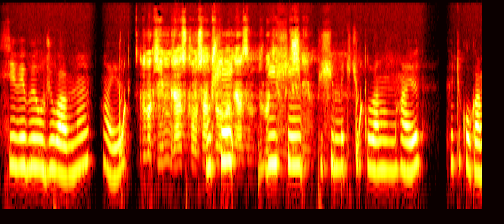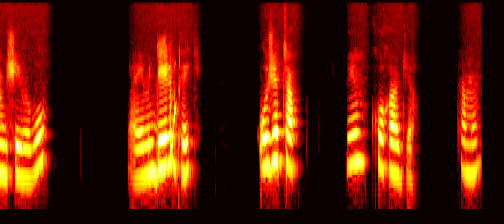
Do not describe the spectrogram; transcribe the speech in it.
Sivri bir ucu var mı? Hayır. Dur bakayım biraz Bu konsantre şey olmam lazım. Dur bir şey düşüneyim. pişirmek için kullanılır mı? Hayır. Kötü kokan bir şey mi bu? Yani emin değilim pek. Oje tak Benim kokarca. Tamam.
